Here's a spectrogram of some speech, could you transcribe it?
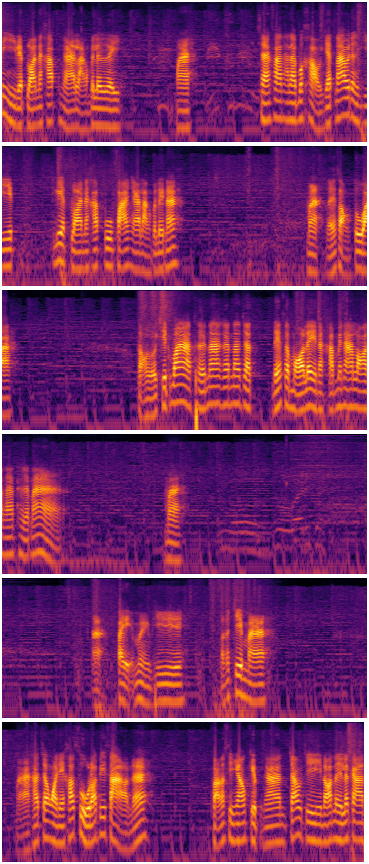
นี่เรียบร้อยนะครับหงายหลังไปเลย มาใช้ฟ้าทลายภูเขายัดหน้าไปหนึ่งที เรียบร้อยนะครับปูฟ้าหงายหลังไปเลยนะ มาเหลือสองตัวสองตัวคิดว่าเธอหน้าก็น่าจะเดสมอลเลยนะครับ ไม่น่ารอดนะเธอหน้า มาอะเตะมาหนึ่งทีแล้วก็จิ้มมา มาครับจังหวะนี้เข้าสู่รอบที่สามนะ ฝังสีเงาเก็บงานเจ้าจีน็อตเลยแล้วกัน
